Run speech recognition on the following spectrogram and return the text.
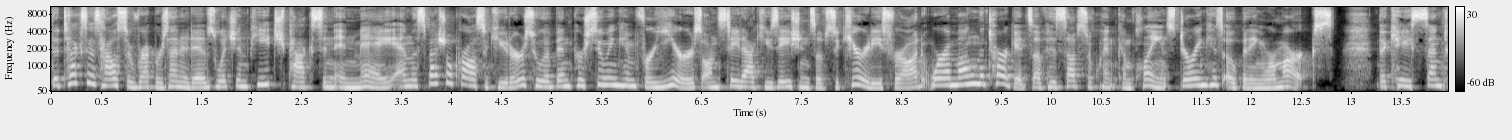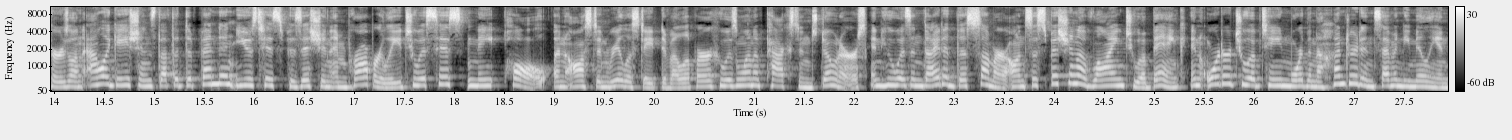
The Texas House of Representatives, which impeached Paxton in May, and the special prosecutors who have been pursuing him for years on state accusations of securities fraud, were among the targets of his subsequent complaints during his opening remarks. The case centers on allegations that the defendant used his position improperly to assist Nate Paul, an Austin real estate developer who is one of Paxton's donors and who was indicted this summer on suspicion of lying to a bank in order to obtain more than $170 million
